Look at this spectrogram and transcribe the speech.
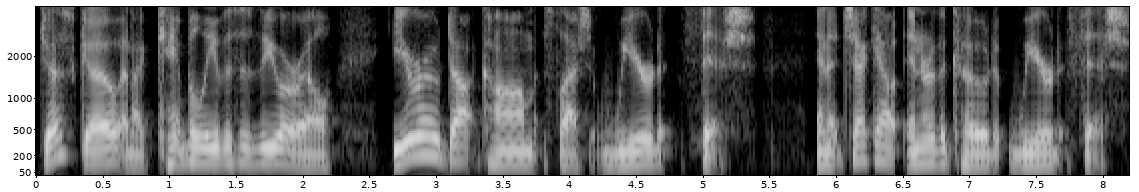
just go, and I can't believe this is the URL, eero.com slash weirdfish. And at checkout, enter the code weirdfish.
